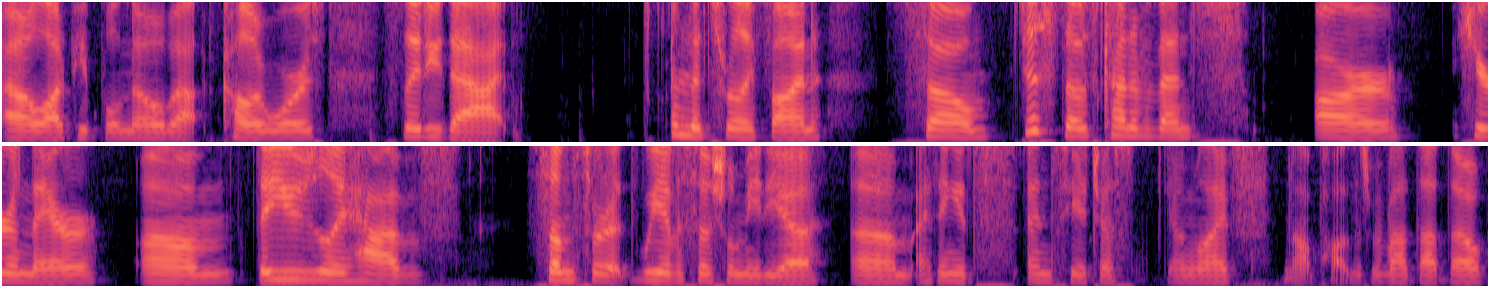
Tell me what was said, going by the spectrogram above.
Uh, a lot of people know about color wars, so they do that, and that's really fun. So just those kind of events are here and there. Um, they usually have some sort of. We have a social media. Um, I think it's NCHS Young Life. Not positive about that though.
